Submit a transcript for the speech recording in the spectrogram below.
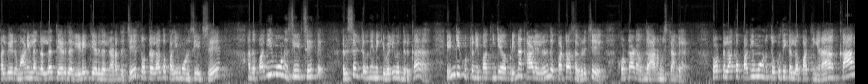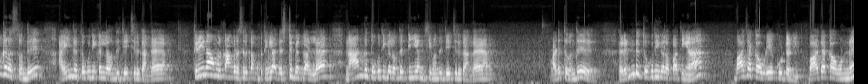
பல்வேறு மாநிலங்களில் தேர்தல் இடைத்தேர்தல் நடந்துச்சு. டோட்டலாக பதிமூணு சீட்ஸு அந்த பதிமூணு சீட்ஸுக்கு ரிசல்ட் வந்து இன்றைக்கி வெளிவந்திருக்கா? இண்டி கூட்டணி பார்த்தீங்க அப்படின்னா காலையிலேருந்து பட்டாசை வெடித்து கொண்டாட வந்து ஆரம்பிச்சிட்டாங்க. டோட்டலாக பதிமூணு தொகுதிகளில் பார்த்தீங்கன்னா காங்கிரஸ் வந்து ஐந்து தொகுதிகளில் வந்து ஜெயிச்சிருக்காங்க. திரிணாமுல் காங்கிரஸ் இருக்காங்க பார்த்தீங்களா வெஸ்ட் பெங்காலில் நான்கு தொகுதிகளை வந்து டிஎம்சி வந்து ஜெயிச்சிருக்காங்க. அடுத்து வந்து ரெண்டு தொகுதிகளை பார்த்தீங்கன்னா பாஜகவுடைய கூட்டணி. பாஜக ஒன்று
